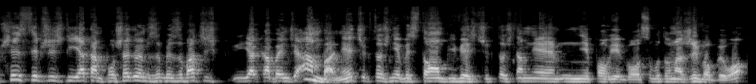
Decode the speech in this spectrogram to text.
wszyscy przyszli, ja tam poszedłem, żeby zobaczyć, jaka będzie amba, nie? Czy ktoś nie wystąpi, wiesz, czy ktoś tam nie, nie powie głosu, bo to na żywo było.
